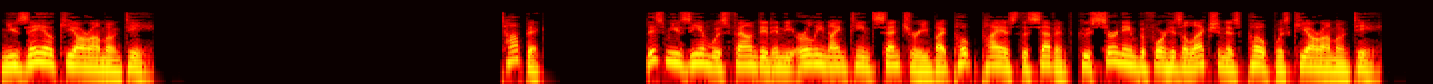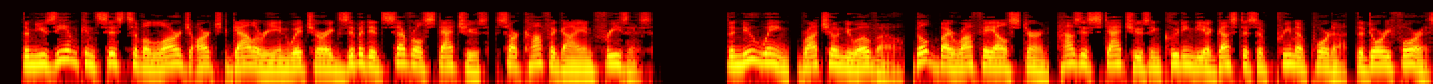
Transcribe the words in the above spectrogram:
Museo Chiaramonti This museum was founded in the early 19th century by Pope Pius VII, whose surname before his election as pope was Chiaramonti. The museum consists of a large arched gallery in which are exhibited several statues, sarcophagi and friezes. The new wing, Braccio Nuovo, built by Raphael Stern, houses statues including the Augustus of Prima Porta, the Doryphorus,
